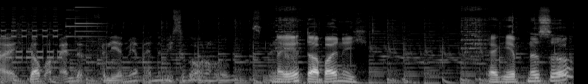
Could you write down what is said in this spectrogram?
Äh, Ich glaube, am Ende verlieren wir am Ende nicht sogar auch noch irgendwas. Nee, dabei nicht. Ergebnisse:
